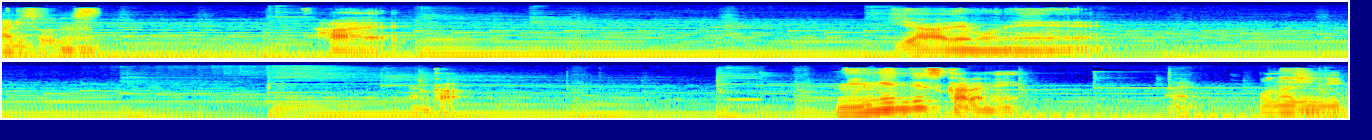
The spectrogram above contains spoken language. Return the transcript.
ありそうです。はい。いや、でもね、なんか、人間ですからね。同じに。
